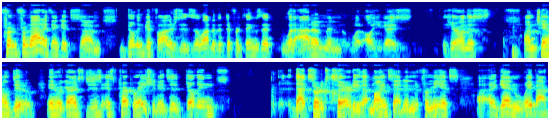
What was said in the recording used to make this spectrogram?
from from that, I think it's um, building good fathers is a lot of the different things that what Adam and what all you guys here on this um, channel do in regards to just its preparation. It's building that sort of clarity, that mindset. And for me, it's uh, again way back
